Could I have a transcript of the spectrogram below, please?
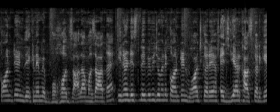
कंटेंट देखने में बहुत ज़्यादा मज़ा आता है। इनर डिस्प्ले पे भी जो मैंने कंटेंट वॉच करे एच खास करके,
